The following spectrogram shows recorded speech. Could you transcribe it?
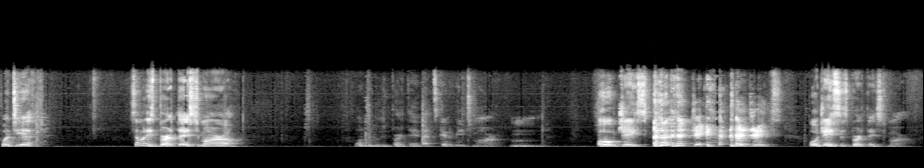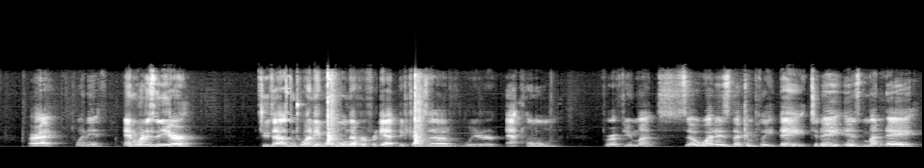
20th. Somebody's birthday is tomorrow. I wonder whose birthday that's going to be tomorrow. Hmm. Oh, Jace. Jace. Oh, Jace's birthday's tomorrow. All right, 20th. And what is the year? 2020. One we'll never forget because of we're at home for a few months. So what is the complete date? Today is Monday,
